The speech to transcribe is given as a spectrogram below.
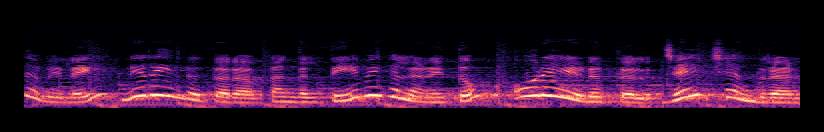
குறைந்த விலை நிறைந்த தரம். தங்கள் தேவைகள் அனைத்தும் ஒரே இடத்தில். ஜெயச்சந்திரன்.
